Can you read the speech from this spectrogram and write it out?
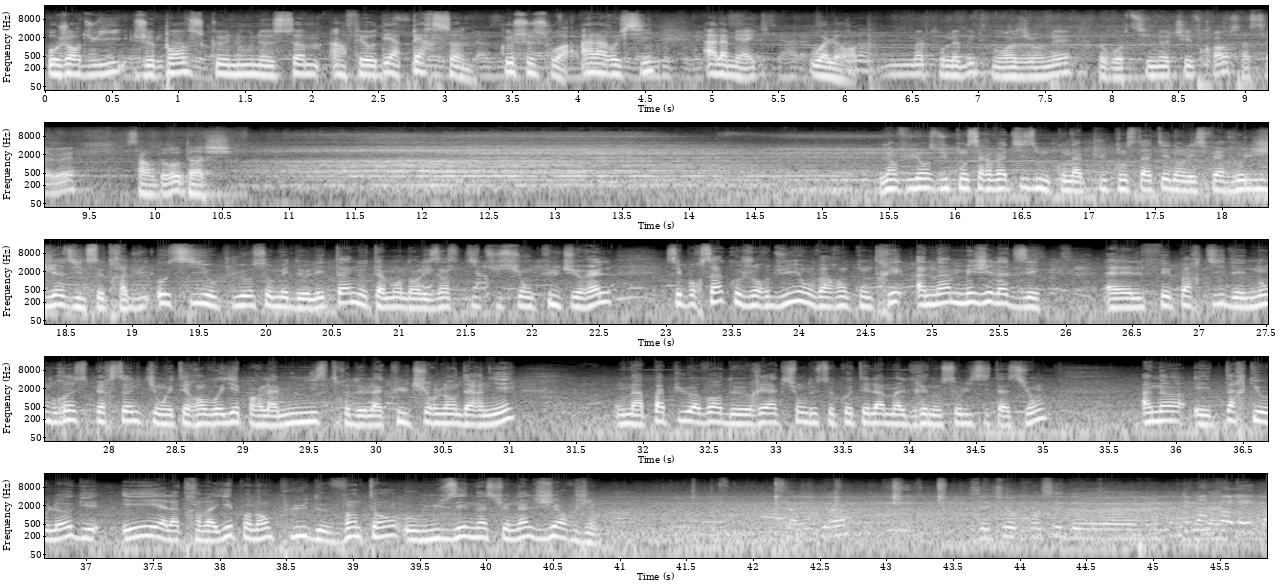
Aujourd'hui, je pense que nous ne sommes inféodés à personne, que ce soit à la Russie, à l'Amérique ou à l'Europe. L'influence du conservatisme qu'on a pu constater dans les sphères religieuses, il se traduit aussi au plus haut sommet de l'État, notamment dans les institutions culturelles. C'est pour ça qu'aujourd'hui, on va rencontrer Anna Megeladze. Elle fait partie des nombreuses personnes qui ont été renvoyées par la ministre de la Culture l'an dernier. On n'a pas pu avoir de réaction de ce côté-là malgré nos sollicitations. Anna est archéologue et elle a travaillé pendant plus de 20 ans au Musée national géorgien. Vous étiez au procès de, de, ma collègue.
